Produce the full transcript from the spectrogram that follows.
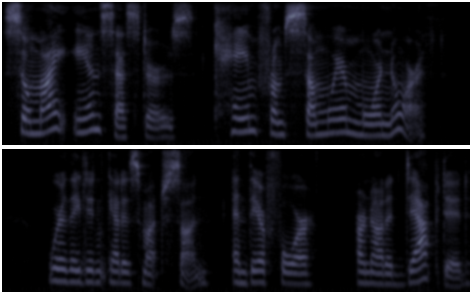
So my ancestors came from somewhere more north where they didn't get as much sun and therefore are not adapted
